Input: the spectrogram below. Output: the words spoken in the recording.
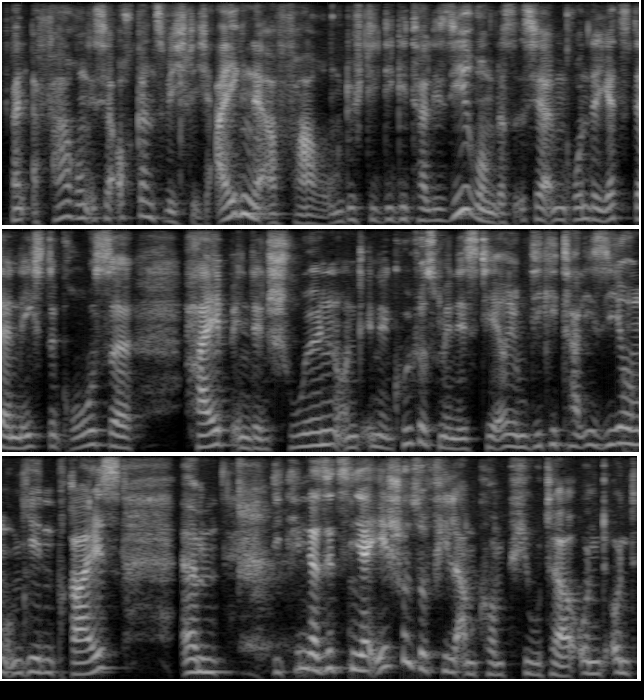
ich meine, Erfahrung ist ja auch ganz wichtig, eigene Erfahrung durch die Digitalisierung. Das ist ja im Grunde jetzt der nächste große Hype in den Schulen und in den Kultusministerium. Digitalisierung um jeden Preis. Ähm, die Kinder sitzen ja eh schon so viel am Computer und und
